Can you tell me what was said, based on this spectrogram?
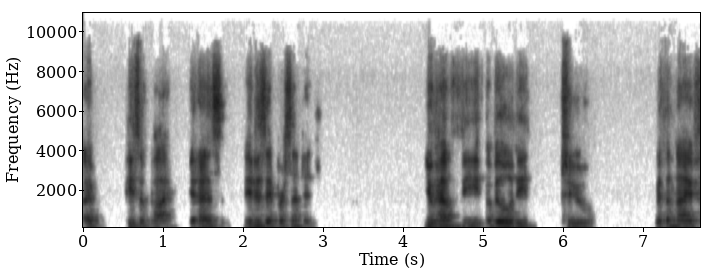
a piece of pie. It has it is a percentage. You have the ability to, with a knife,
